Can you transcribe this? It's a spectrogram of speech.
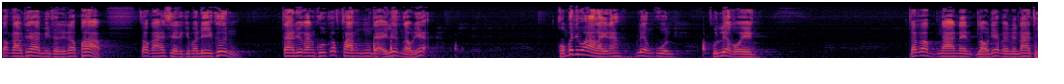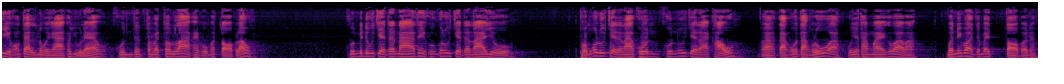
ต้องการประเทศชาติมีเสถียรภาพ ต้องการให้เศรษฐกิจมันดีขึ้น แต่เดียวกันคุณก็ฟังแต่ไอ้เรื่องเหล่านี้ผมไม่ได้ว่าอะไรนะ เรื่องของคุณคุณเลือกเอาเอง แล้วก็งานในเหล่านี้มันเป็นหน้าที่ของแต่ละหน่วยงานเขาอยู่แล้ว คุณทำไมต้องลากให้ผมมาตอบแล้ว คุณไปดูเจตนาที่คุณก็รู้เจตนาอยู่ ผมก็รู้เจตนาคุณ คุณรู้เจตนาเขาต่างคนต่างรู้อะคุณจะทำไงก็ว่ามา วันนี้ว่าจะไม่ตอบอะนะ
